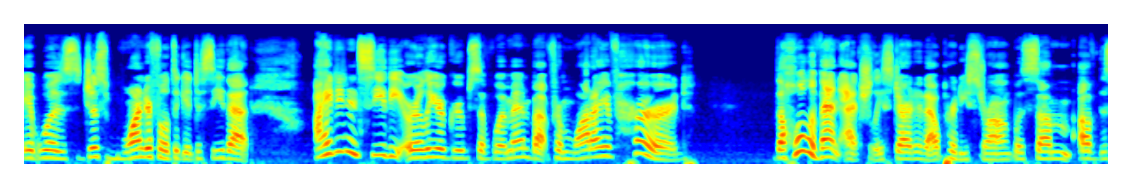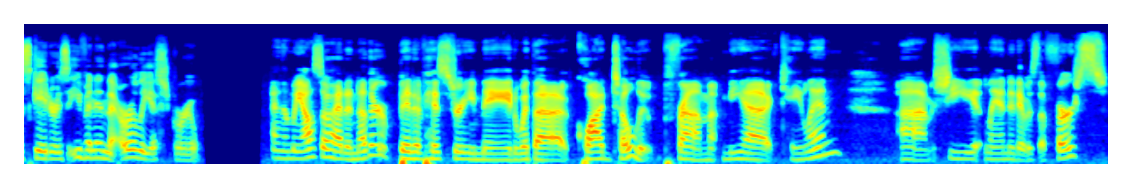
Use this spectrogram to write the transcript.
it was just wonderful to get to see that i didn't see the earlier groups of women but from what i have heard the whole event actually started out pretty strong with some of the skaters even in the earliest group And then we also had another bit of history made with a quad toe loop from Mia Kalin. Um, she landed, it was the first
